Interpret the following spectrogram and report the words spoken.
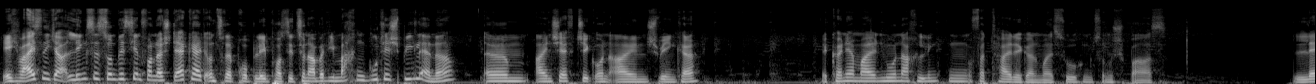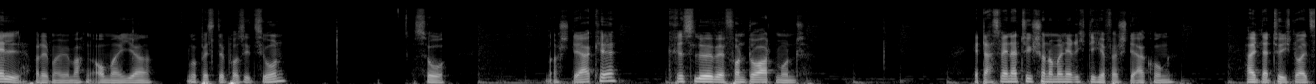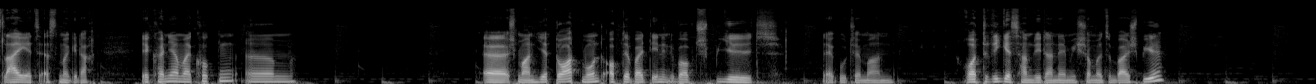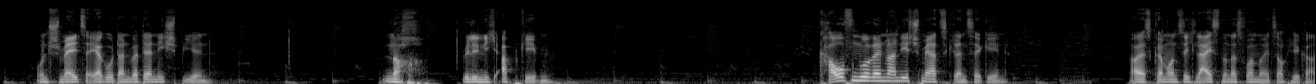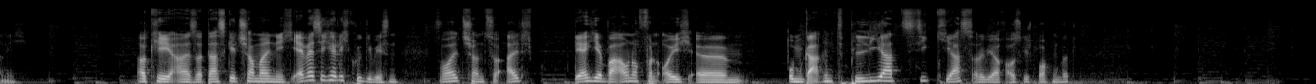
Ich weiß nicht, links ist so ein bisschen von der Stärke halt unsere Problemposition, aber die machen gute Spiele, ne? Ähm, ein Chefchick und ein Schwenker. Wir können ja mal nur nach linken Verteidigern mal suchen zum Spaß. Lell. Wartet mal, wir machen auch mal hier nur beste Position. So. Nach Stärke. Chris Löwe von Dortmund. Ja, das wäre natürlich schon nochmal eine richtige Verstärkung. Halt natürlich nur als Laie jetzt erstmal gedacht. Wir können ja mal gucken, ähm... Äh, ich meine, hier Dortmund, ob der bei denen überhaupt spielt. Der gute Mann. Rodriguez haben die dann nämlich schon mal zum Beispiel. Und Schmelzer, ja gut, dann wird er nicht spielen. Noch. Will ihn nicht abgeben kaufen nur, wenn wir an die Schmerzgrenze gehen. Aber das können wir uns nicht leisten und das wollen wir jetzt auch hier gar nicht. Okay, also das geht schon mal nicht. Er wäre sicherlich cool gewesen. Wollt schon zu alt. Der hier war auch noch von euch ähm, umgarnt. Pliazikias, oder wie auch ausgesprochen wird.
